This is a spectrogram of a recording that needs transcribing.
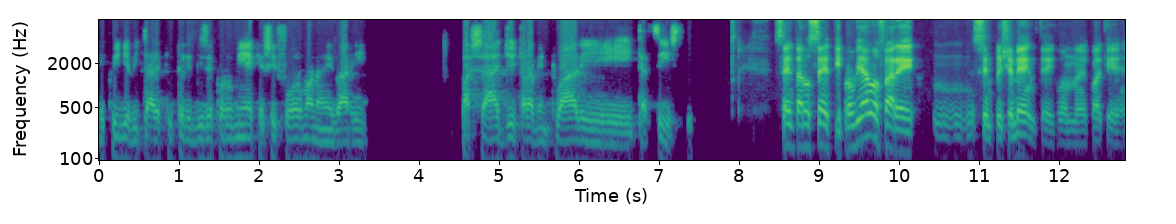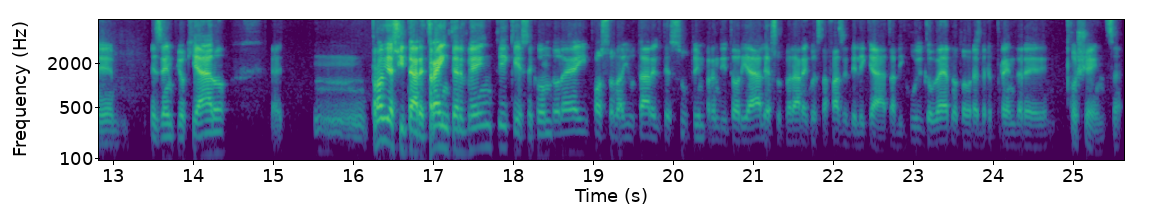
e quindi evitare tutte le diseconomie che si formano nei vari passaggi tra eventuali terzisti. Senta Rossetti, proviamo a fare mh, mm, semplicemente con qualche eh, esempio chiaro, provi a citare tre interventi che secondo lei possono aiutare il tessuto imprenditoriale a superare questa fase delicata di cui il governo dovrebbe prendere coscienza.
